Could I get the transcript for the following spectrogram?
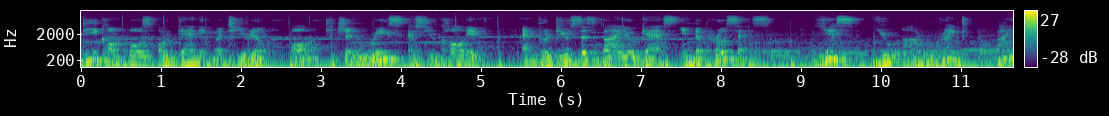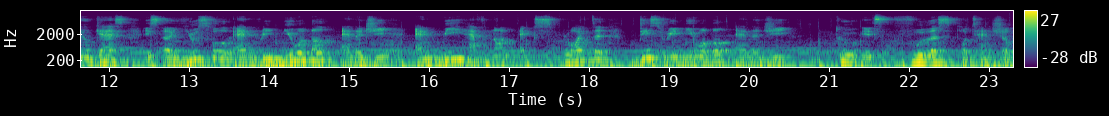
decompose organic material or kitchen waste as you call it and produces biogas in the process. Yes, you are right. Biogas is a useful and renewable energy and we have not exploited this renewable energy to its fullest potential.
